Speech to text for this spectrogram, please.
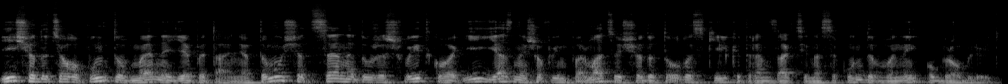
І щодо цього пункту в мене є питання, тому що це не дуже швидко, і я знайшов інформацію щодо того, скільки транзакцій на секунду вони оброблюють.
